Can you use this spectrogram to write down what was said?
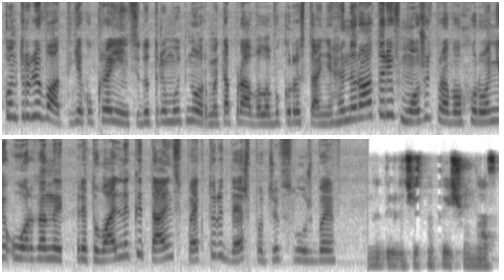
Контролювати, як українці дотримують норми та правила використання генераторів, можуть правоохоронні органи, рятувальники та інспектори Держподживслужби. Не дивлячись на те, що у нас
